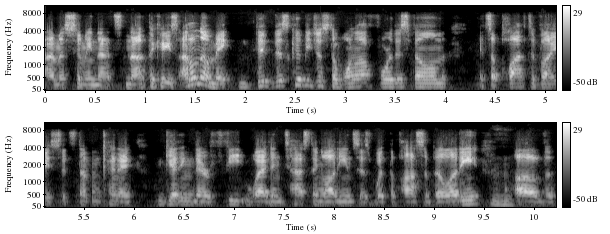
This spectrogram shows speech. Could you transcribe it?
I'm assuming that's not the case. I don't know. May, th- this could be just a one-off for this film. It's a plot device. It's them kind of getting their feet wet and testing audiences with the possibility Mhm. of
